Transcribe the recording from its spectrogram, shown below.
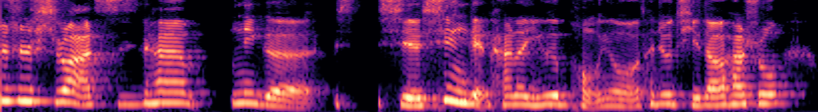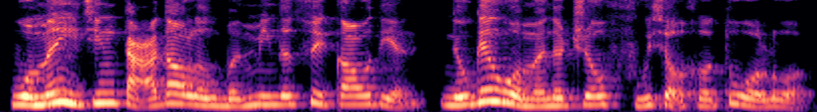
就是史瓦茨他那个写信给他的一位朋友，他就提到，他说：“我们已经达到了文明的最高点，留给我们的只有腐朽和堕落。”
